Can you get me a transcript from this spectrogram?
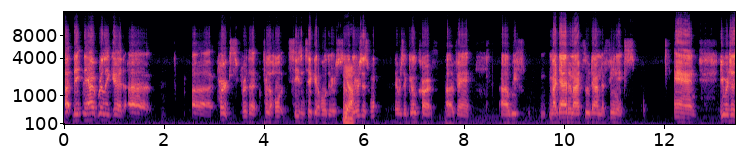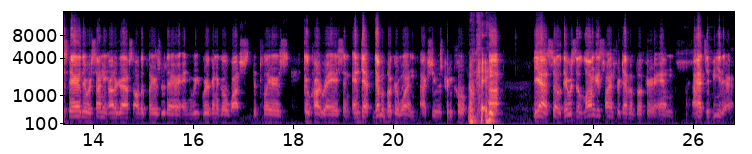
uh, they, they have really good uh, uh, perks for the for the whole season ticket holders. So yeah. there's this one there was a go kart uh, event. Uh, we, my dad and I flew down to Phoenix, and you were just there. They were signing autographs. All the players were there, and we, we were gonna go watch the players go kart race. And and De- Devin Booker won. Actually, it was pretty cool. Okay. Uh, yeah, so there was the longest line for Devin Booker, and I had to be there.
